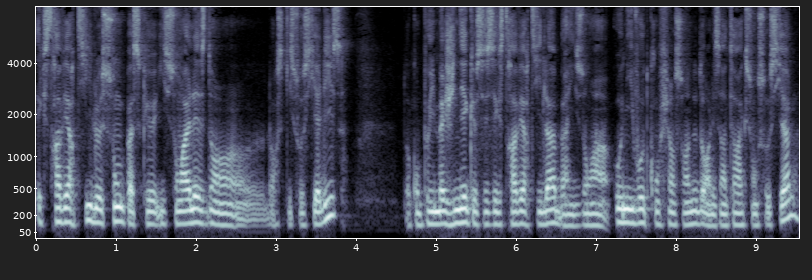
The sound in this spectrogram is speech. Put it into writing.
extravertis le sont parce qu'ils sont à l'aise lorsqu'ils socialisent. Donc, on peut imaginer que ces extravertis-là, ben, ils ont un haut niveau de confiance en eux dans les interactions sociales.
